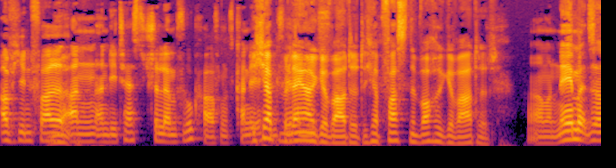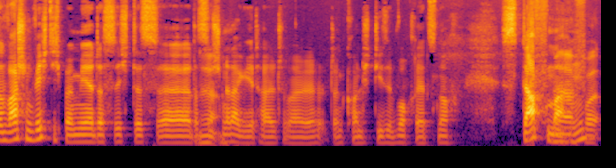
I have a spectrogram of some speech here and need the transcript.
auf jeden Fall Ja. an, an die Teststelle am Flughafen. Das kann ich Ich habe länger gewartet. Ich habe fast eine Woche gewartet. Ja, Mann. Nee, es war schon wichtig bei mir, dass ich das, äh, dass Ja. es schneller geht halt, weil dann konnte ich diese Woche jetzt noch Stuff machen. Ja, voll,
